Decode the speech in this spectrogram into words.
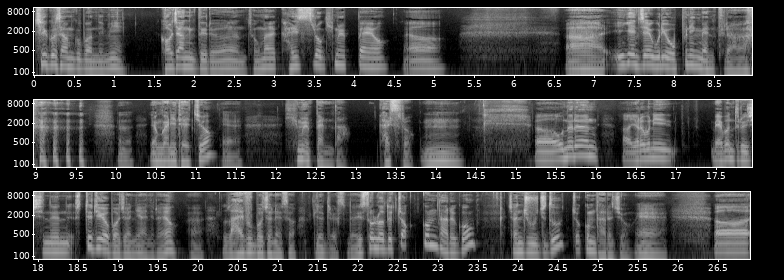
7939번님이 거장들은 정말 갈수록 힘을 빼요. 어. 아, 이게 이제 우리 오프닝 멘트랑 어, 연관이 됐죠? 예. 힘을 뺀다. 갈수록. 음. 어, 오늘은 어, 여러분이 매번 들으시는 스튜디오 버전이 아니라요. 어, 라이브 버전에서 들려드렸습니다. 이 솔로도 조금 다르고 전주 우주도 조금 다르죠. 예. 어,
